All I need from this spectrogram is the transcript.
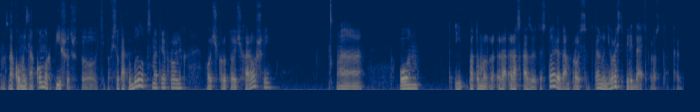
там, знакомый знакомых пишет, что типа все так и было, посмотрев ролик, очень крутой, очень хороший. А, он и потом рассказывает историю, там просит, да, ну не просит передать просто, как бы.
